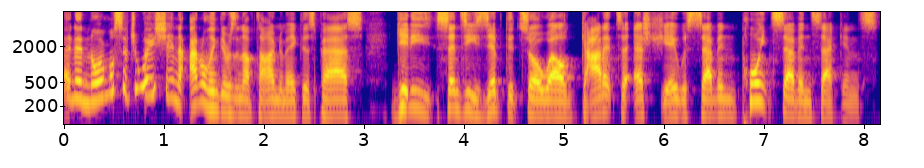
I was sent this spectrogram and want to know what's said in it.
in a normal situation, I don't think there was enough time to make this pass. Giddey, since he zipped it so well, got it to SGA with 7.7 seconds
